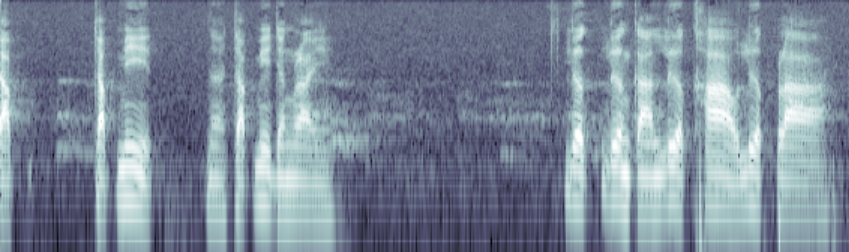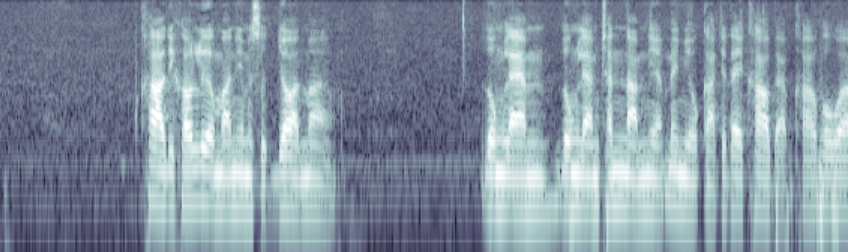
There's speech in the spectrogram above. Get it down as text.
จับจับมีดนะจับมีดอย่างไร เลือกเรื่องการเลือกข้าวเลือกปลา ข้าวที่เขาเลือกมาเนี่ยมันสุดยอดมาก โรงแรมโรงแรมชั้นนำเนี่ยไม่มีโอกาสจะได้ข้าวแบบเขาเพราะว่า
